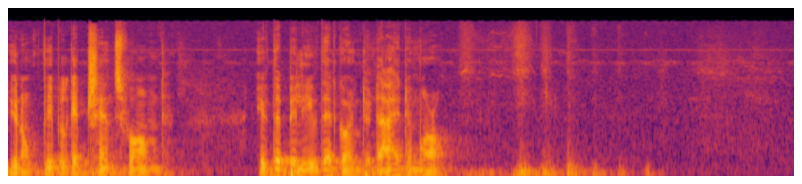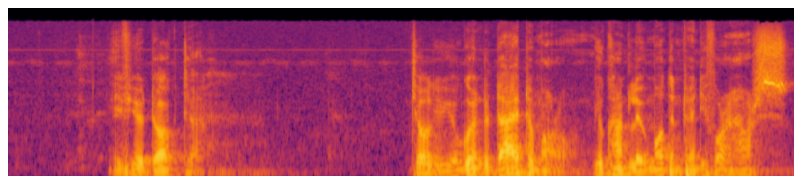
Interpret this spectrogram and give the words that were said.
You know, people get transformed if they believe they're going to die tomorrow. If your doctor told you you're going to die tomorrow, you can't live more than twenty-four hours,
